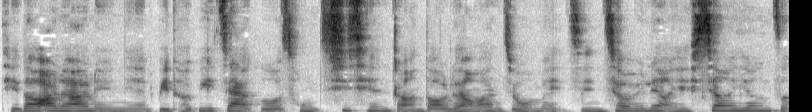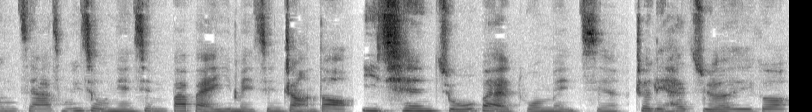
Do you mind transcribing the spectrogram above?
提到二零二零年，比特币价格从七千涨到两万九美金，交易量也相应增加，从一九年近八百亿美金涨到一千九百多美金。这里还举了一个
